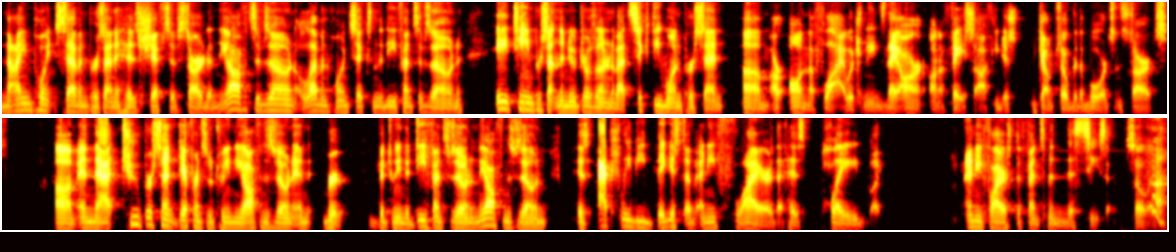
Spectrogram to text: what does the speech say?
9.7% of his shifts have started in the offensive zone, 11.6 in the defensive zone, 18% in the neutral zone, and about 61% um, are on the fly, which means they aren't on a face-off. He just jumps over the boards and starts. Um, and that 2% difference between the offensive zone and between the defensive zone and the offensive zone is actually the biggest of any flyer that has played like any Flyers defenseman this season. So, like, huh.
